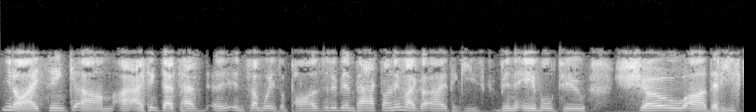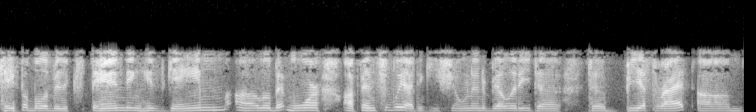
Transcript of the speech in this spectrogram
You know, I think um, I, I think that's had uh, in some ways a positive impact on him. I, I think he's been able to show uh, that he's capable of expanding expanding his game uh, a little bit more offensively. I think he's shown an ability to to be a threat um,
